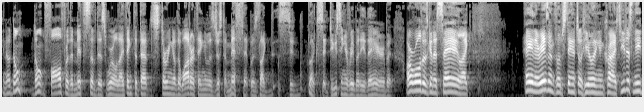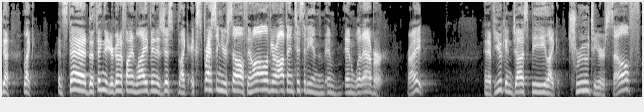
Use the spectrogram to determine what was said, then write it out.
you know, don't, don't fall for the myths of this world. I think that that stirring of the water thing was just a myth that was like, like seducing everybody there. But our world is going to say, like, hey, there isn't substantial healing in Christ. You just need to, like, Instead, the thing that you're going to find life in is just like expressing yourself in all of your authenticity and, and, and whatever, right? And if you can just be like true to yourself,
